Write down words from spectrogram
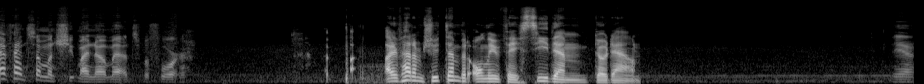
I've had someone shoot my nomads before. I've had them shoot them, but only if they see them go down. Yeah.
